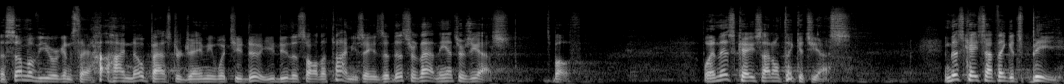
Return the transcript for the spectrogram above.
Now, some of you are going to say, I know, Pastor Jamie, what you do. You do this all the time. You say, is it this or that? And the answer is yes. It's both. Well, in this case, I don't think it's yes. In this case, I think it's B.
